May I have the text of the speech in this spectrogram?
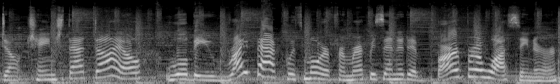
don't change that dial. We'll be right back with more from Representative Barbara Wasinger.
